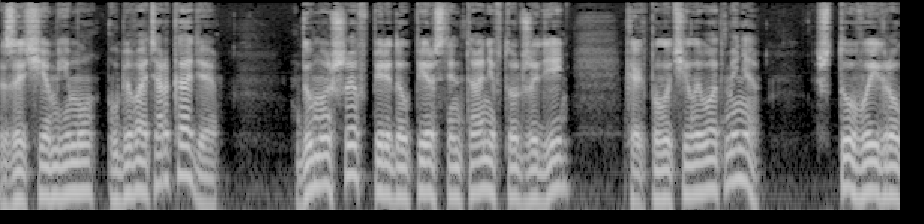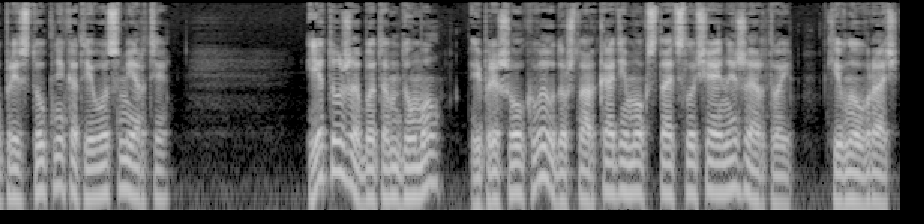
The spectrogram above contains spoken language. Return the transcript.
зачем ему убивать Аркадия? Думаю, шеф передал перстень Тане в тот же день, как получил его от меня. Что выиграл преступник от его смерти? Я тоже об этом думал и пришел к выводу, что Аркадий мог стать случайной жертвой, кивнул врач.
